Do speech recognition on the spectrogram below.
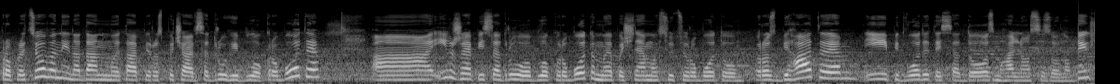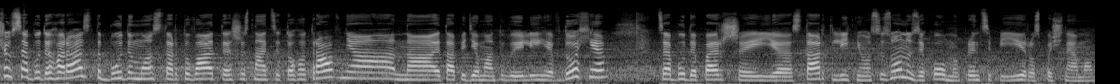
пропрацьований. На даному етапі розпочався другий блок роботи. І вже після другого блоку роботи ми почнемо всю цю роботу розбігати і підводитися до змагального сезону. Якщо все буде гаразд, будемо стартувати 16 травня на етапі діамантової ліги в Дохі. Це буде перший е, старт літнього сезону, з якого ми в принципі і розпочнемо.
